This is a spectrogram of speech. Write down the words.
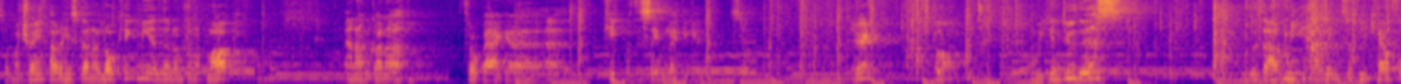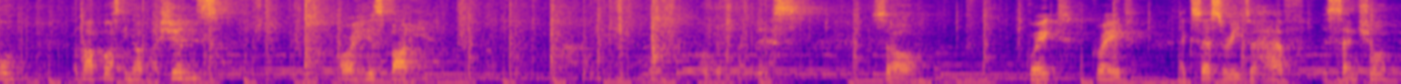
So my training partner, he's gonna low kick me and then I'm gonna block and I'm gonna throw back a, a kick with the same leg again. So there, boom. And we can do this without me having to be careful about busting up my shins or his body. Like this. So, great, great accessory to have, essential,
